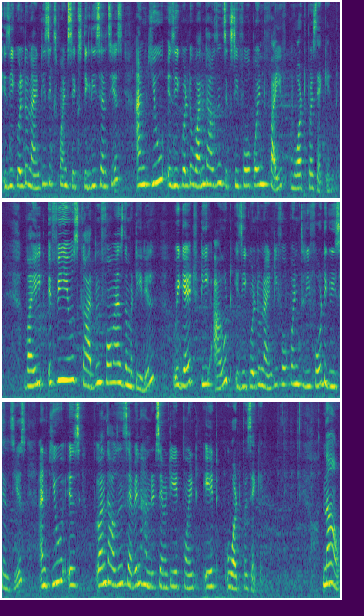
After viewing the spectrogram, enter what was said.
is equal to 96.6 degrees Celsius and Q is equal to 1064.5 watt per second. while if we use carbon foam as the material we get T out is equal to 94.34 degrees Celsius and Q is 1778.8 watt per second. Now,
